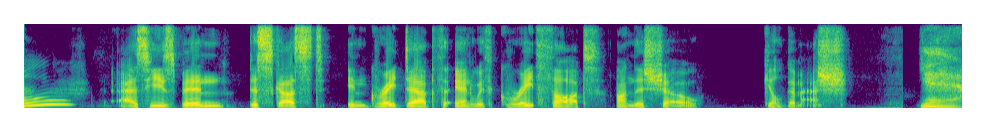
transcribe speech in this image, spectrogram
oh, as he's been discussed in great depth and with great thought on this show, Gilgamesh. Yeah.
